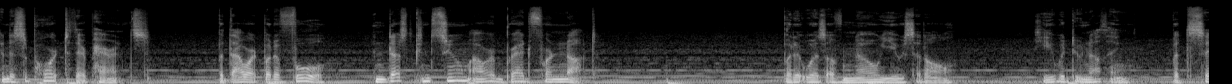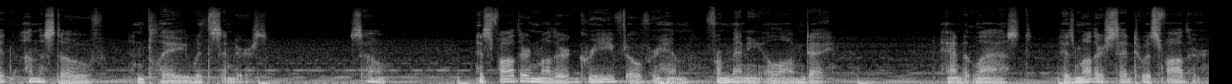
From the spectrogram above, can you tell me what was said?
and a support to their parents. But thou art but a fool, and dost consume our bread for naught. But it was of no use at all. He would do nothing but sit on the stove and play with cinders. So, his father and mother grieved over him for many a long day. And at last, his mother said to his father,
